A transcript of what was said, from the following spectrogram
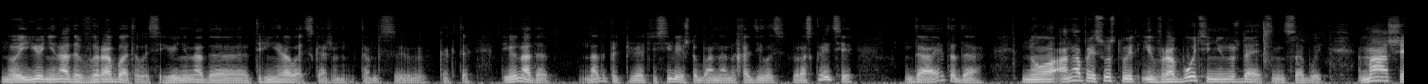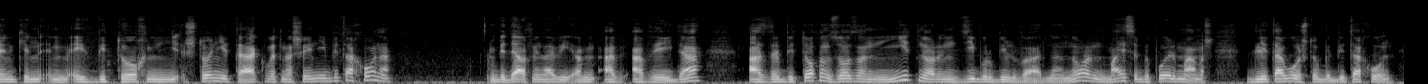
но ее не надо вырабатывать, ее не надо тренировать, скажем, там как-то. Ее надо, надо предпринимать усилия, чтобы она находилась в раскрытии. Да, это да. Но она присутствует и в работе, не нуждается над собой. Машенкин, Эйвбитох, что не так в отношении бетахона? Бедафмин Авейда, Аздербитохан зозан нит норн дибур бильвадна, норн майса бепоэль мамаш. Для того, чтобы бетахон –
